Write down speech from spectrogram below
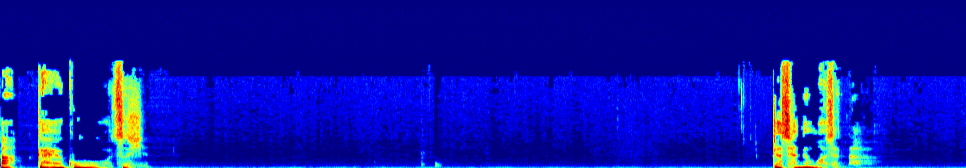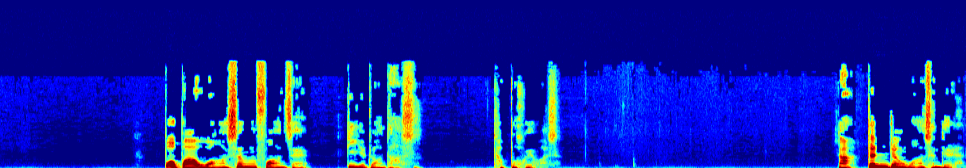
啊，改过自新，这才能往生呐！不把往生放在地藏大师，他不会往生。啊，真正往生的人，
